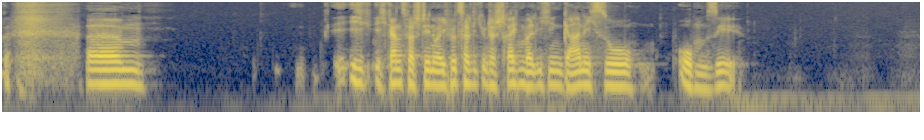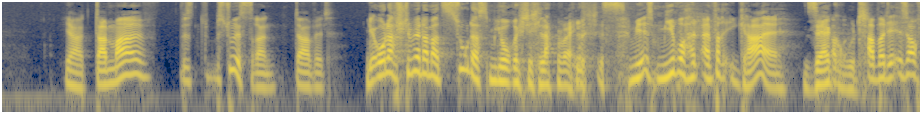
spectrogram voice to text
Ähm, ich ich kann es verstehen, aber ich würde es halt nicht unterstreichen, weil ich ihn gar nicht so oben sehe. Ja, dann mal bist, bist du jetzt dran, David. Ja, Olaf, stimm mir da mal zu, dass Miro richtig langweilig ist. Mir ist Miro halt einfach egal. Sehr gut. Aber der ist auch,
